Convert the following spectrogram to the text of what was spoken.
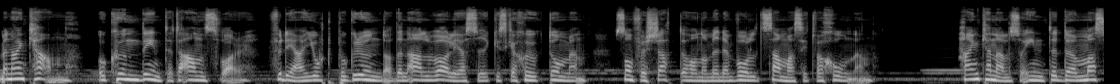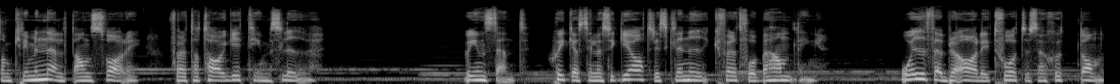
Men han kan och kunde inte ta ansvar för det han gjort på grund av den allvarliga psykiska sjukdomen som försatte honom i den våldsamma situationen. Han kan alltså inte dömas som kriminellt ansvarig för att ha tagit Tims liv. Vincent skickas till en psykiatrisk klinik för att få behandling. Och I februari 2017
